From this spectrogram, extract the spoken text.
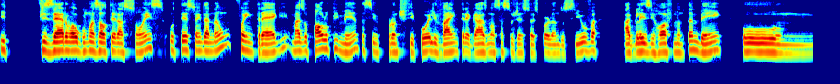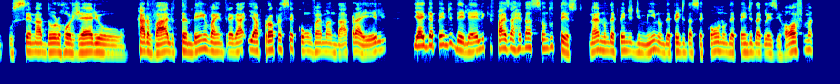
e fizeram algumas alterações. O texto ainda não foi entregue, mas o Paulo Pimenta se prontificou, ele vai entregar as nossas sugestões por Orlando Silva, a Glaze Hoffman também, o, o senador Rogério Carvalho também vai entregar e a própria Secom vai mandar para ele. E aí depende dele, é ele que faz a redação do texto, né? Não depende de mim, não depende da Secom, não depende da Glaze Hoffman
